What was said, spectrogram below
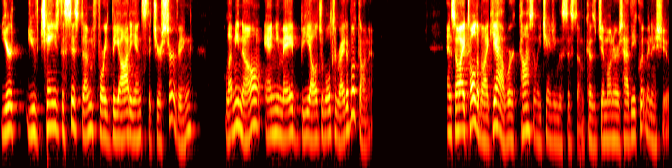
you're you've changed the system for the audience that you're serving let me know and you may be eligible to write a book on it and so I told him, like, yeah, we're constantly changing the system because gym owners have the equipment issue.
